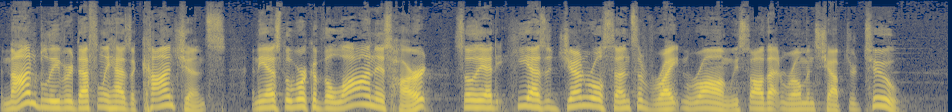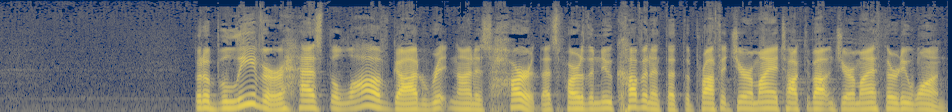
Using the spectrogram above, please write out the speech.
A non believer definitely has a conscience, and he has the work of the law in his heart, so that he has a general sense of right and wrong. We saw that in Romans chapter 2. But a believer has the law of God written on his heart. That's part of the new covenant that the prophet Jeremiah talked about in Jeremiah 31.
